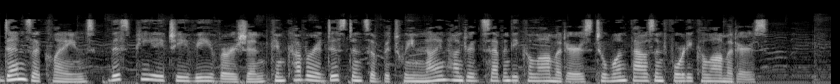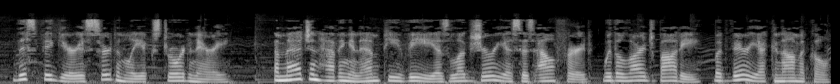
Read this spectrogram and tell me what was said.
Denza claims, this PHEV version can cover a distance of between 970 km to 1040 km. This figure is certainly extraordinary. Imagine having an MPV as luxurious as Alphard, with a large body, but very economical.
